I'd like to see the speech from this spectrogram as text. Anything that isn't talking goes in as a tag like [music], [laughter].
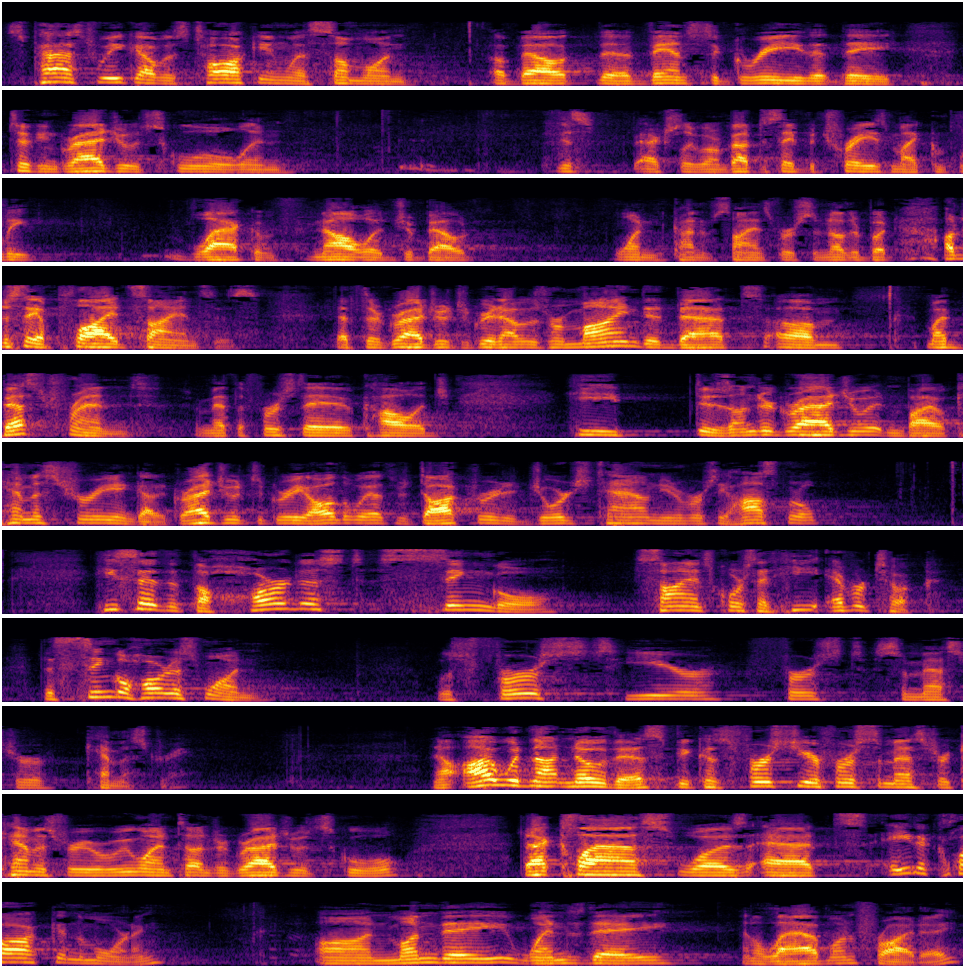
This past week, I was talking with someone about the advanced degree that they took in graduate school, and this actually, what I'm about to say, betrays my complete lack of knowledge about one kind of science versus another, but I'll just say applied sciences. That's their graduate degree. And I was reminded that um, my best friend, I met the first day of college, he did his undergraduate in biochemistry and got a graduate degree all the way up to his doctorate at Georgetown University Hospital. He said that the hardest single science course that he ever took, the single hardest one, was first year, first semester chemistry. Now, I would not know this because first year, first semester chemistry, where we went to undergraduate school, that class was at 8 o'clock in the morning on Monday, Wednesday, and a lab on Friday.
